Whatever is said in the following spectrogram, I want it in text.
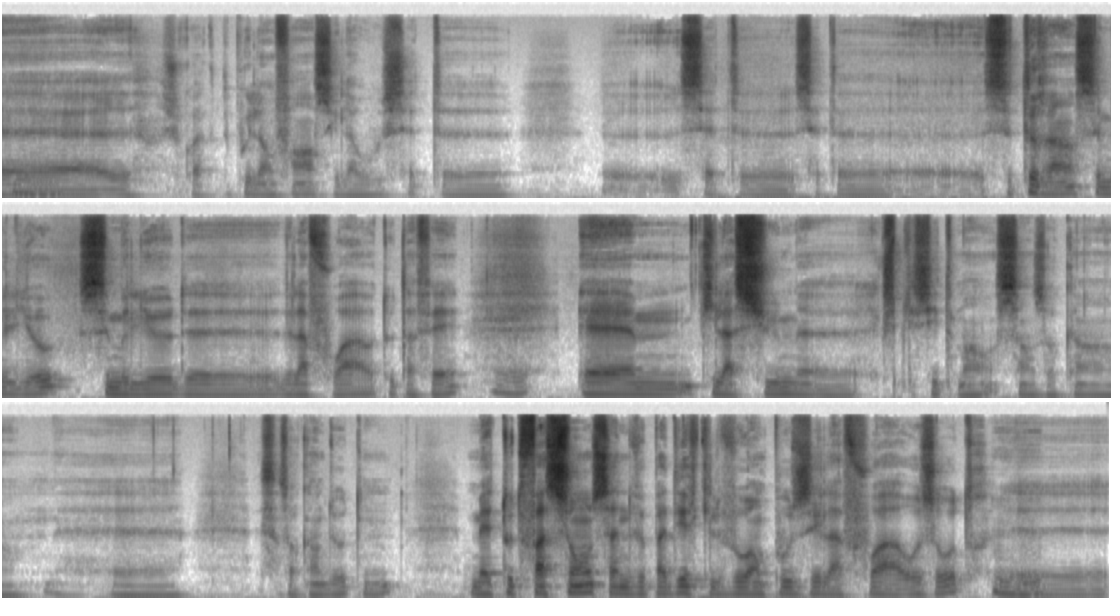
euh, je crois que depuis l'enfance, il a eu cette euh, cette, euh, cette, euh, ce terrain, ce milieu, ce milieu de, de la foi, tout à fait, qu'il assume explicitement, sans aucun, sans aucun doute. Hein. Mais de toute façon, ça ne veut pas dire qu'il veut imposer la foi aux autres, mhm.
